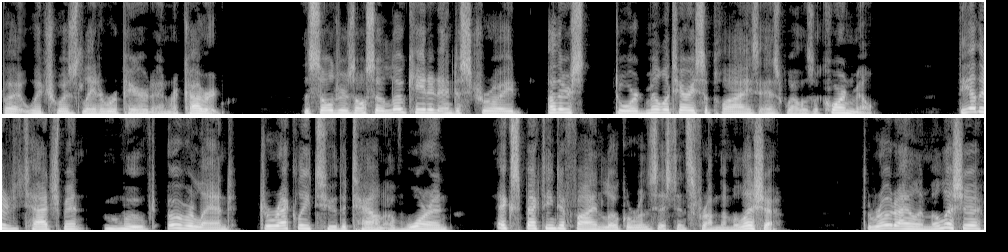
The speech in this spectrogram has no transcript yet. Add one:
but which was later repaired and recovered. The soldiers also located and destroyed other stored military supplies as well as a corn mill. The other detachment moved overland directly to the town of Warren, expecting to find local resistance from the militia. The Rhode Island militia,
